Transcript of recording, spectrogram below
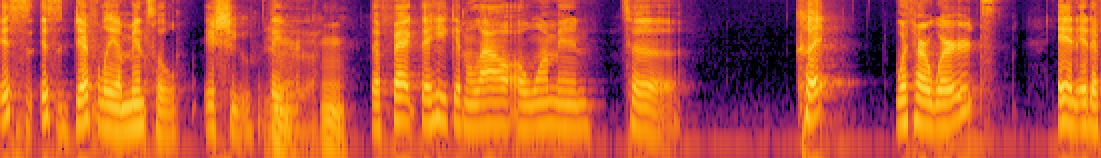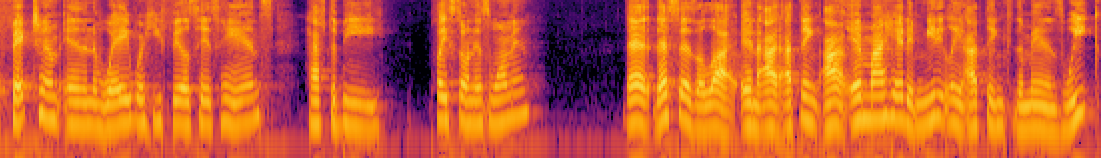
it's it's definitely a mental issue there. The fact that he can allow a woman to cut with her words and it affect him in a way where he feels his hands have to be placed on this woman. That that says a lot. And i, I think I, in my head immediately i think the man is weak.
